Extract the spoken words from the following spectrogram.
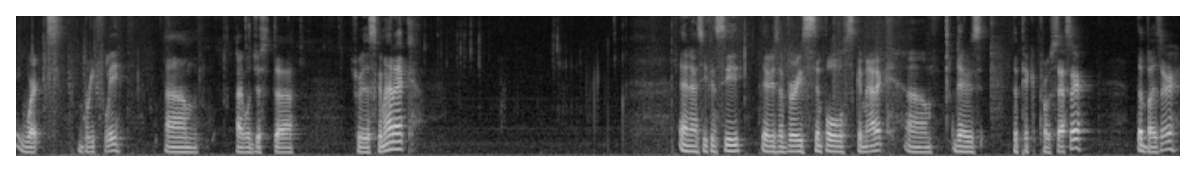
works briefly. Um, I will just uh, show you the schematic. And as you can see, there is a very simple schematic. Um, there's the PIC processor, the buzzer,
